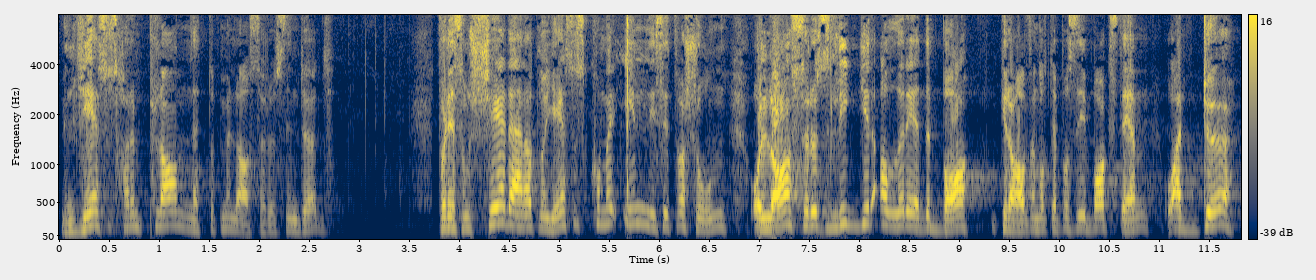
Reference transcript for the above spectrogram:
Men Jesus har en plan nettopp med Lasarus sin død. For det som skjer, det er at når Jesus kommer inn i situasjonen, og Lasarus ligger allerede bak graven, holdt jeg på å si, bak stenen, og er død,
